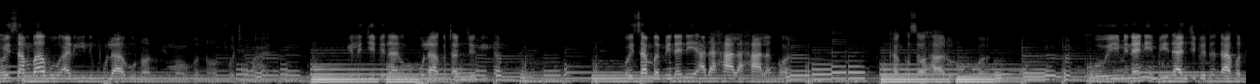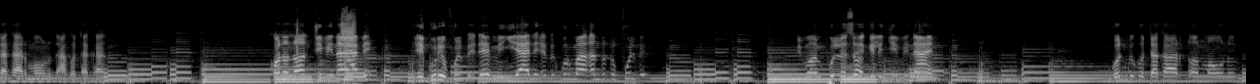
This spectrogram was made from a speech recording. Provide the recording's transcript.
O yi samba aɗa yiiɗi pulagu noon mbimomi ko noon foti wawi guila jibinami ko pulagu tan jogui kam. O yi samba mi nani aɗa haala haala gon kanko so haaru ruwa o wi mi nani mbiɗa jibinoɗa ko dakar mawnuɗa ko dakar. Kono noon jibinaɓe e guure fulɓe ɗe mi yiyani eɓe ɓuurma andude fulɓe. Mbimomi pulle so guila jibinami gonmi ko dakar ɗon mawnumi.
